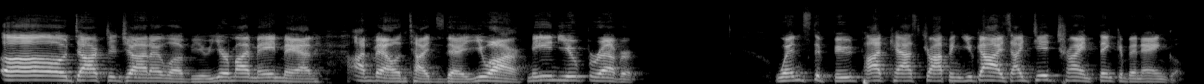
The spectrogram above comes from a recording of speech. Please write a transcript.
oh, Dr. John, I love you. You're my main man on Valentine's Day. You are. Me and you forever. When's the food podcast dropping? You guys, I did try and think of an angle.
